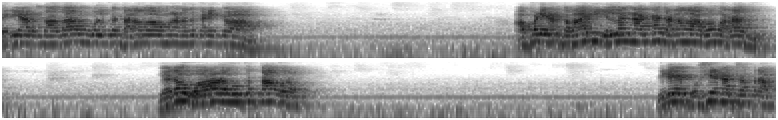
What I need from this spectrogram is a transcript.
சரியாக இருந்தால் தான் உங்களுக்கு தனலாபமானது கிடைக்கும். அப்படி அந்த மாதிரி இல்லைன்னாக்கா தனலாபம் வராது. ஏதோ ஓரளவுக்கு தான் வரும். இதே புஷ்ய நட்சத்திரம்.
